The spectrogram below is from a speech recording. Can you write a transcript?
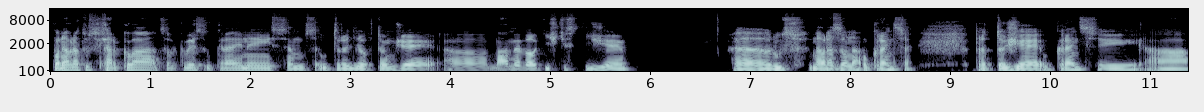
Po návratu z Charkova, celkově z Ukrajiny, jsem se utvrdil v tom, že uh, máme velký štěstí, že uh, Rus narazil na Ukrajince, protože Ukrajinci a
